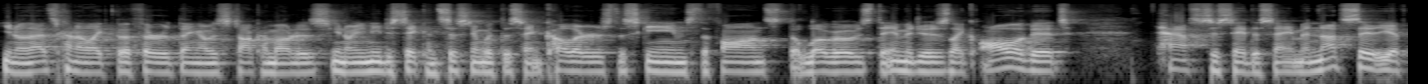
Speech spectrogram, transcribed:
you know that's kind of like the third thing I was talking about is you know you need to stay consistent with the same colors, the schemes, the fonts, the logos, the images, like all of it has to stay the same, and not to say that you have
